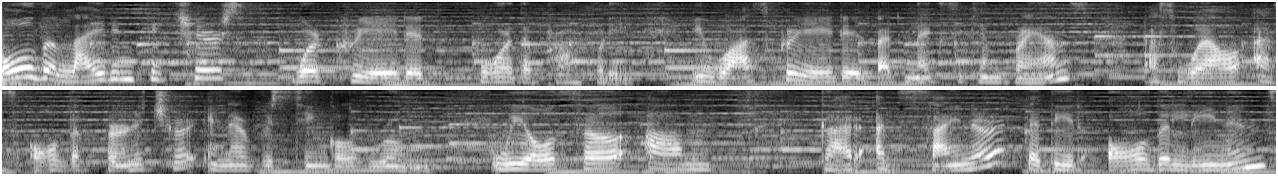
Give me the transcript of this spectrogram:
All the lighting fixtures were created for the property. It was created by Mexican brands as well as all the furniture in every single room. We also um, got a designer that did all the linens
